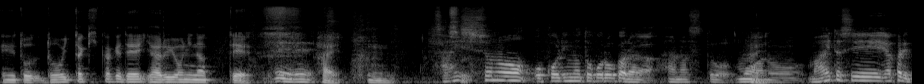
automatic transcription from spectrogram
えー、とどういったきっかけでやるようになってええええ。はい、うん、最初の起こりのところから話すともうはい。あの、毎年やっぱり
